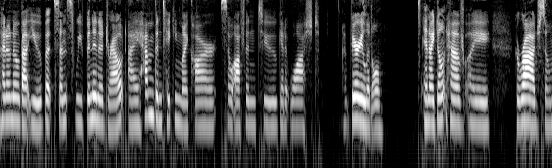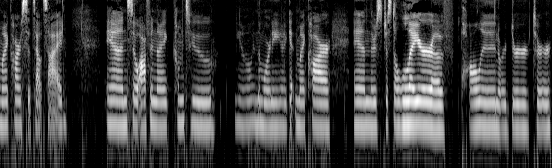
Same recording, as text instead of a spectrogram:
I don't know about you, but since we've been in a drought, I haven't been taking my car so often to get it washed. Very little. And I don't have a garage, so my car sits outside. And so often I come to, you know, in the morning, I get in my car, and there's just a layer of pollen or dirt or,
